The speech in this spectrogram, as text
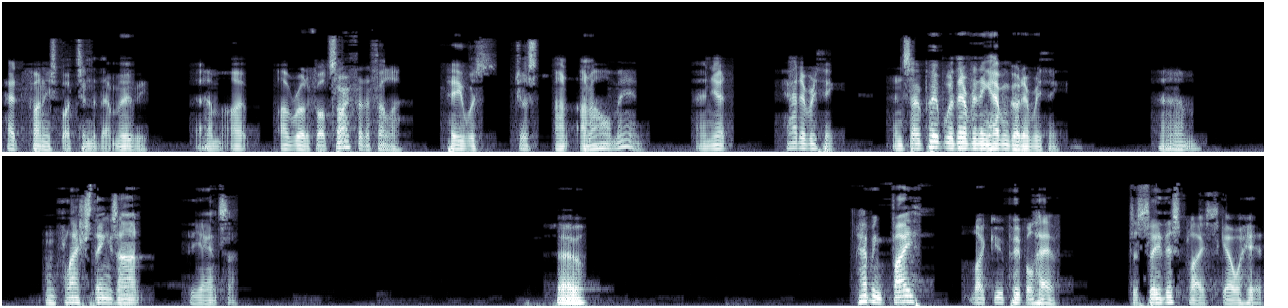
had funny spots into that movie, um, I, I really felt sorry for the fella. He was just an, an old man, and yet had everything. And so people with everything haven't got everything. Um, and flash things aren't the answer. So, having faith like you people have to see this place go ahead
